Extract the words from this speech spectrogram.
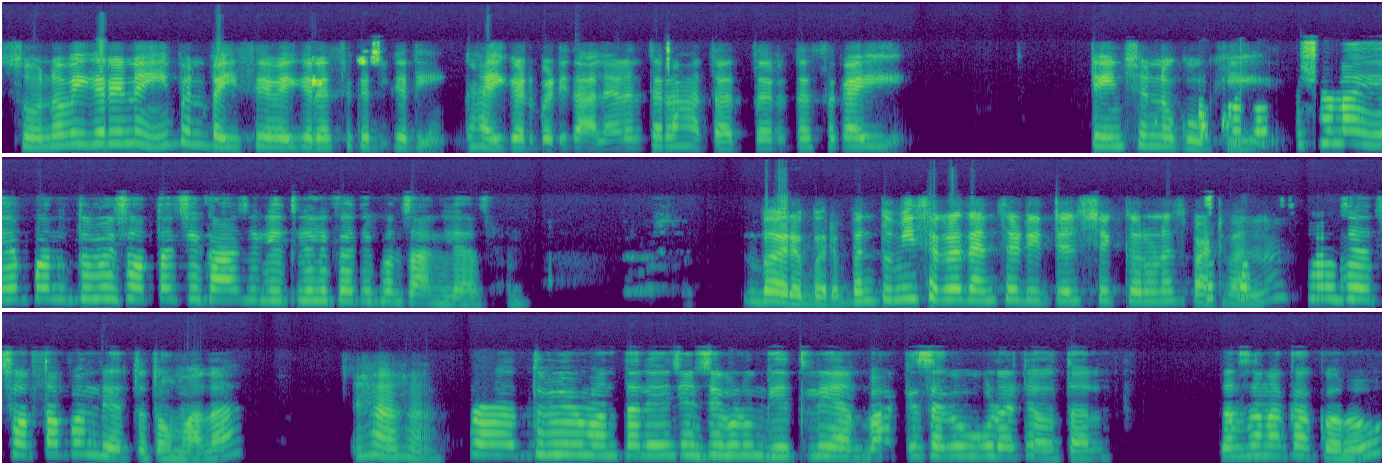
सोनं वगैरे नाही, पण पैसे वगैरे असं कधी-कधी घाई गडबडीत आल्यानंतर राहतात. तर तसं काही टेन्शन नको की नाहीये, पण तुम्ही स्वतःची काळजी घेतलेली कधी पण चांगली असते. बरं, बरं. पण तुम्ही सगळं त्यांचं डिटेल्स चेक करूनच पाठवाल ना? म्हणजे स्वतः पण देतो तुम्हाला. हां, हां. तर तुम्ही म्हणताल एजन्सीकडून घेतली आणि बाकी सगळं उघडं ठेवताल. तसं नका करू.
